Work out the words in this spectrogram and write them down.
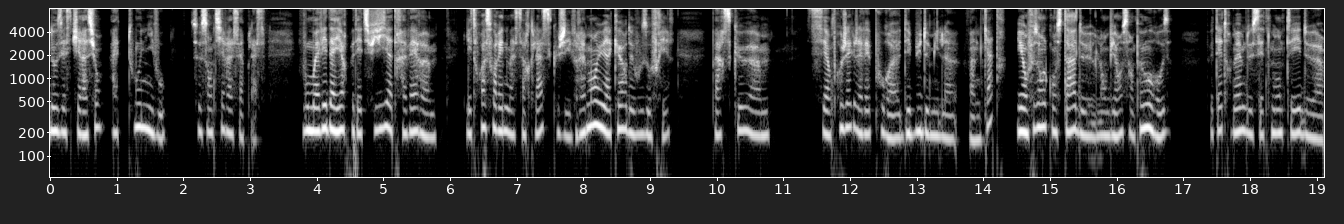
nos aspirations, à tout niveau, se sentir à sa place. Vous m'avez d'ailleurs peut-être suivi à travers euh, les trois soirées de masterclass que j'ai vraiment eu à cœur de vous offrir, parce que euh, c'est un projet que j'avais pour euh, début 2024, et en faisant le constat de l'ambiance un peu morose, peut-être même de cette montée de, euh,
